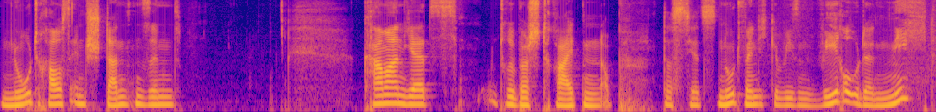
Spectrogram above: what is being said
Not raus entstanden sind. Kann man jetzt drüber streiten, ob das jetzt notwendig gewesen wäre oder nicht.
